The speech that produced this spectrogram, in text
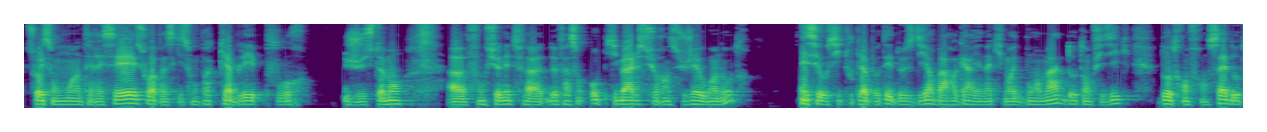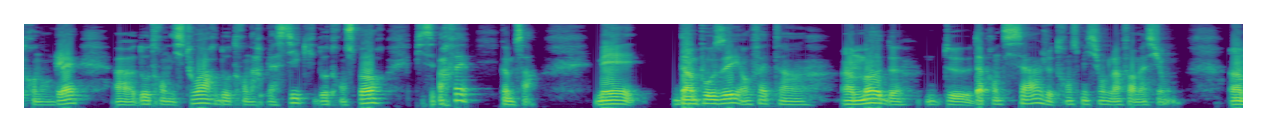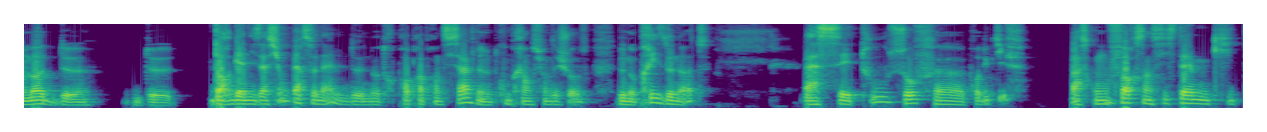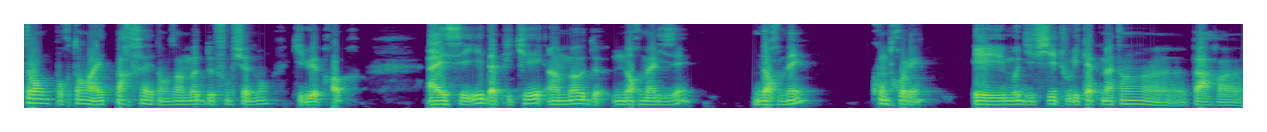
soit ils sont moins intéressés, soit parce qu'ils sont pas câblés pour justement euh, fonctionner de, façon optimale sur un sujet ou un autre. Et c'est aussi toute la beauté de se dire, bah regarde, il y en a qui vont être bons en maths, d'autres en physique, d'autres en français, d'autres en anglais, euh, d'autres en histoire, d'autres en art plastique, d'autres en sport. Puis c'est parfait comme ça. Mais d'imposer en fait un, un mode de d'apprentissage, de transmission de l'information, un mode de de d'organisation personnelle de notre propre apprentissage, de notre compréhension des choses, de nos prises de notes, bah c'est tout sauf euh, productif. Parce qu'on force un système qui tend pourtant à être parfait dans un mode de fonctionnement qui lui est propre, à essayer d'appliquer un mode normalisé, normé, contrôlé, et modifié tous les quatre matins euh, par euh,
